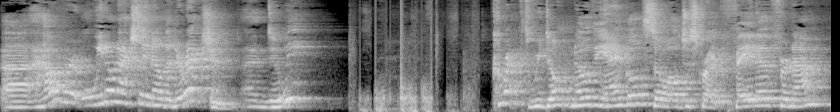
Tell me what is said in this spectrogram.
Uh, however, we don't actually know the direction, uh, do we? Correct, we don't know the angle, so I'll just write theta for now.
